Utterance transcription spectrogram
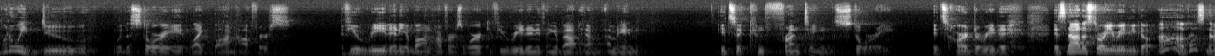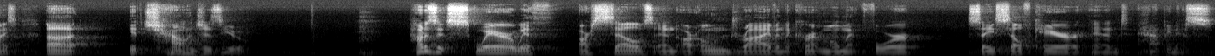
what do we do with a story like Bonhoeffer's? if you read any of Bonhoeffer's work, if you read anything about him, I mean, it's a confronting story. It's hard to read it. It's not a story you read and you go, oh, that's nice. Uh, it challenges you. How does it square with ourselves and our own drive in the current moment for, say, self care and happiness?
